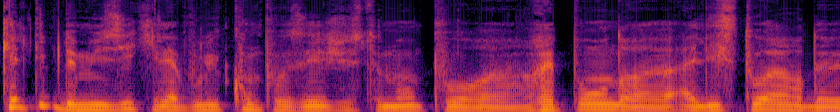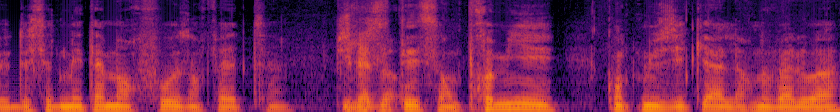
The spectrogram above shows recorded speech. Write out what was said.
Quel type de musique il a voulu composer justement pour euh, répondre euh, à l'histoire de, de cette métamorphose en fait? Puisque c'était son premier conte musical, Arnaud Valois.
